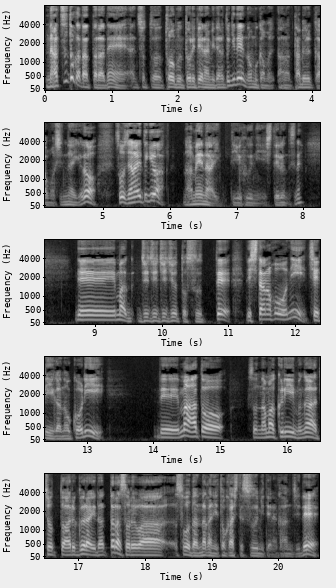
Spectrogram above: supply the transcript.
夏とかだったらね、ちょっと糖分取りてえなみたいな時で飲むかも、あの、食べるかもしんないけど、そうじゃない時は舐めないっていう風にしてるんですね。で、まあ、ジュジュジュジュと吸って、で、下の方にチェリーが残り、で、まあ、あと、その生クリームがちょっとあるぐらいだったら、それはソーダの中に溶かして吸うみたいな感じで、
